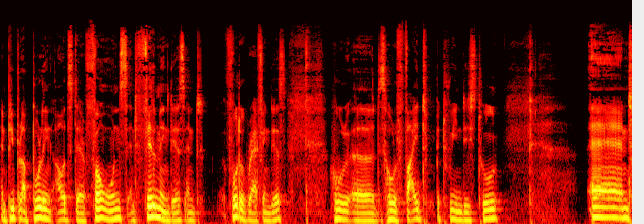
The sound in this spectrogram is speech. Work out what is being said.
and people are pulling out their phones and filming this and photographing this whole uh, this whole fight between these two. And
